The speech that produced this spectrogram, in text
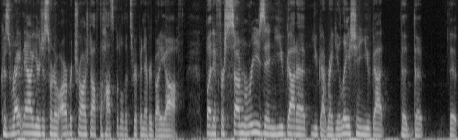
Cuz right now you're just sort of arbitraged off the hospital that's ripping everybody off. But if for some reason you've got a you've got regulation, you've got the the the,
